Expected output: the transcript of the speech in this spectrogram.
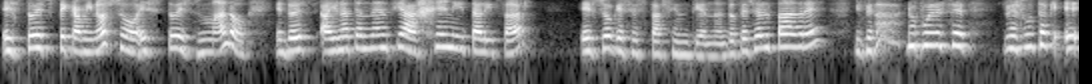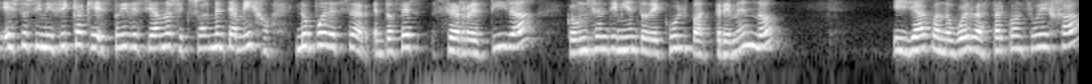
Esto es pecaminoso, esto es malo. Entonces hay una tendencia a genitalizar eso que se está sintiendo. Entonces el padre dice, ¡Ah! no puede ser, resulta que eh, esto significa que estoy deseando sexualmente a mi hijo. No puede ser. Entonces se retira con un sentimiento de culpa tremendo y ya cuando vuelve a estar con su hija,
